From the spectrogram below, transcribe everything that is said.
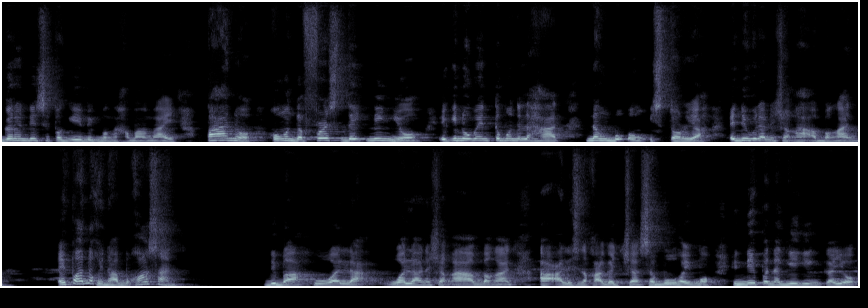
Ganon din sa pag-ibig mga kamamay. Paano kung on the first date ninyo, ikinuwento mo na lahat ng buong istorya, edi wala na siyang aabangan. Eh paano kinabukasan? 'Di ba? Wala. Wala na siyang aabangan. Aalis na kaagad siya sa buhay mo. Hindi pa nagiging kayo.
